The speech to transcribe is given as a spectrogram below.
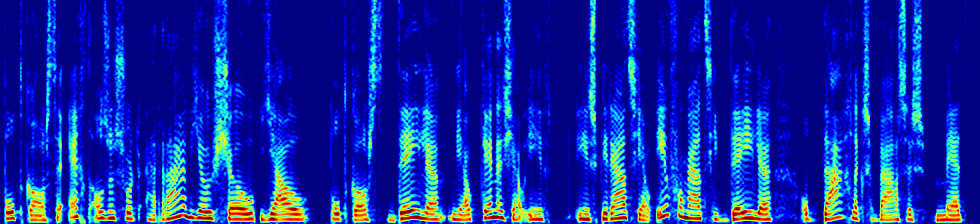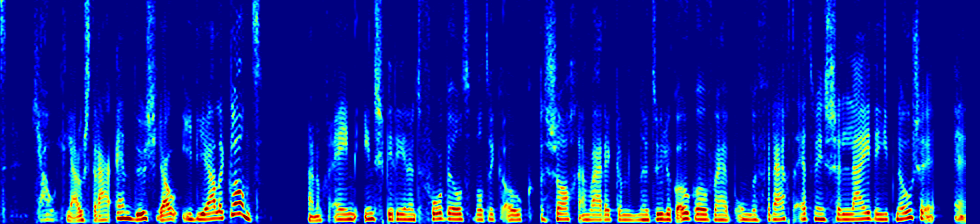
podcasten. Echt als een soort radioshow jouw podcast delen, jouw kennis, jouw inspiratie, jouw informatie delen op dagelijkse basis met jouw luisteraar en dus jouw ideale klant. Nou, nog één inspirerend voorbeeld wat ik ook zag en waar ik hem natuurlijk ook over heb ondervraagd. Edwin Selei, de hypnose eh,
